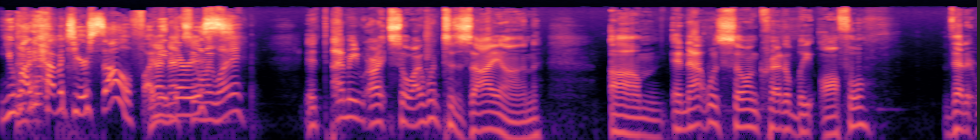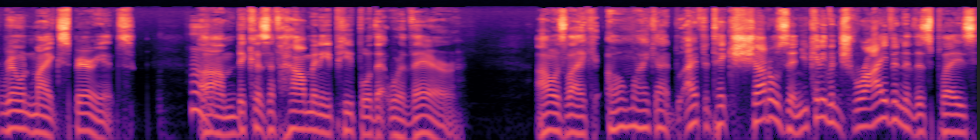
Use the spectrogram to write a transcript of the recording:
You want to have it to yourself. I Yeah, mean, and that's there the is. only way. It. I mean, all right. So I went to Zion, um, and that was so incredibly awful that it ruined my experience um, because of how many people that were there. I was like, oh my God, I have to take shuttles in. You can't even drive into this place.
